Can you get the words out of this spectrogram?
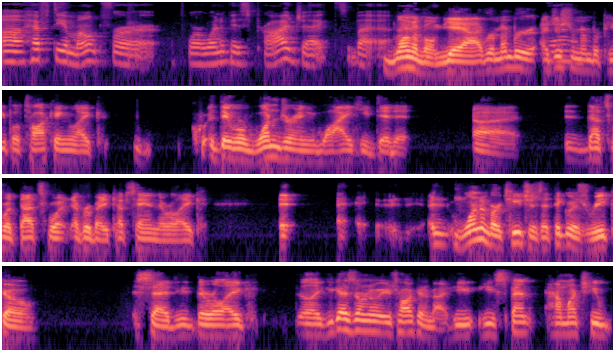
a hefty amount for for one of his projects, but One of them, yeah. I remember. I just remember people talking like they were wondering why he did it. Uh, that's what that's what everybody kept saying. They were like, it, it- one of our teachers, I think it was Rico, said they were like, like, you guys don't know what you're talking about. He he spent how much he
